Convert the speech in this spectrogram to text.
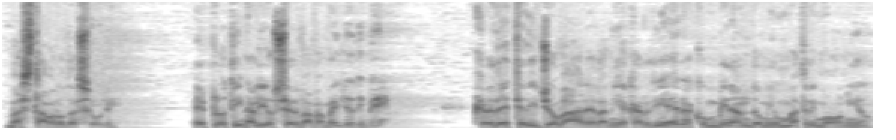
bastavano da soli e Plotina li osservava meglio di me. Credette di giovare alla mia carriera combinandomi un matrimonio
